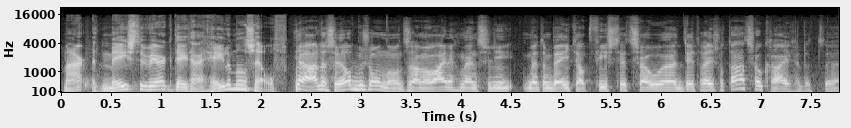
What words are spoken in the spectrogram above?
Maar het meeste werk deed hij helemaal zelf. Ja, dat is heel bijzonder. Want er zijn maar weinig mensen die met een beetje advies dit, zo, uh, dit resultaat zo krijgen. Dat uh,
